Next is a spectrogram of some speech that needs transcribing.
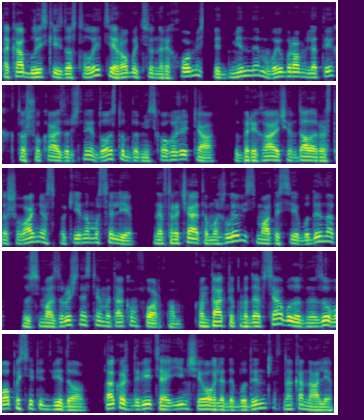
Така близькість до столиці робить цю нерухомість відмінним вибором для тих, хто шукає зручний доступ до міського життя, зберігаючи вдале розташування в спокійному селі. Не втрачайте можливість мати свій будинок з усіма зручностями та комфортом. Контакти продавця будуть знизу в описі під відео. Також дивіться інші огляди будинків на каналі.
